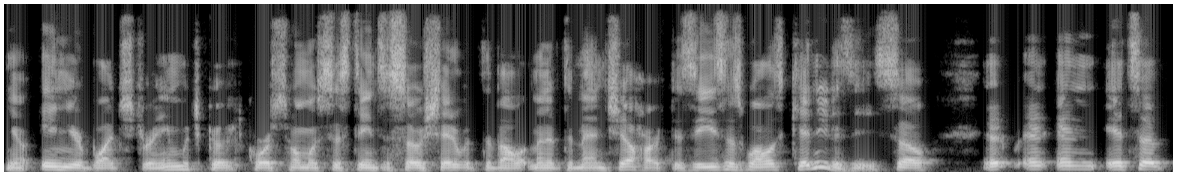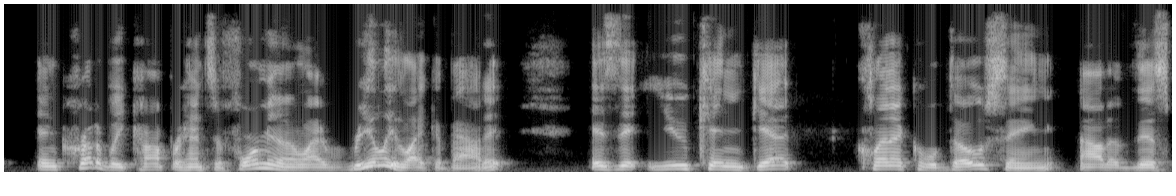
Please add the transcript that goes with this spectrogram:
you know, in your bloodstream, which of course, homocysteine is associated with development of dementia, heart disease, as well as kidney disease. So, it, and, and it's a incredibly comprehensive formula. And what I really like about it is that you can get clinical dosing out of this,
